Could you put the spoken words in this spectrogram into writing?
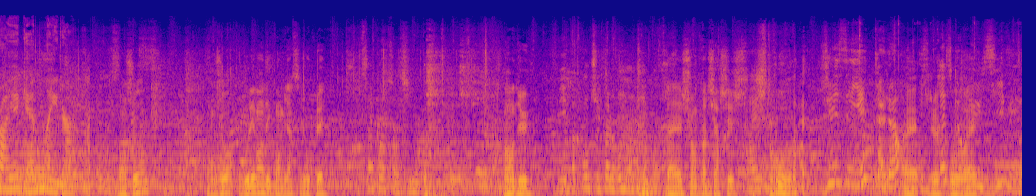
try again later. Bonjour. Bonjour. Vous les vendez combien, s'il vous plaît? 50 centimes. Vendu. Mais par contre, je sais pas le remonter. Moi. Ben, je suis en train de chercher. Je, ouais, trouverai. J'ai essayé tout à l'heure. Ouais, je trouverai. Réussi, mais... Euh.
